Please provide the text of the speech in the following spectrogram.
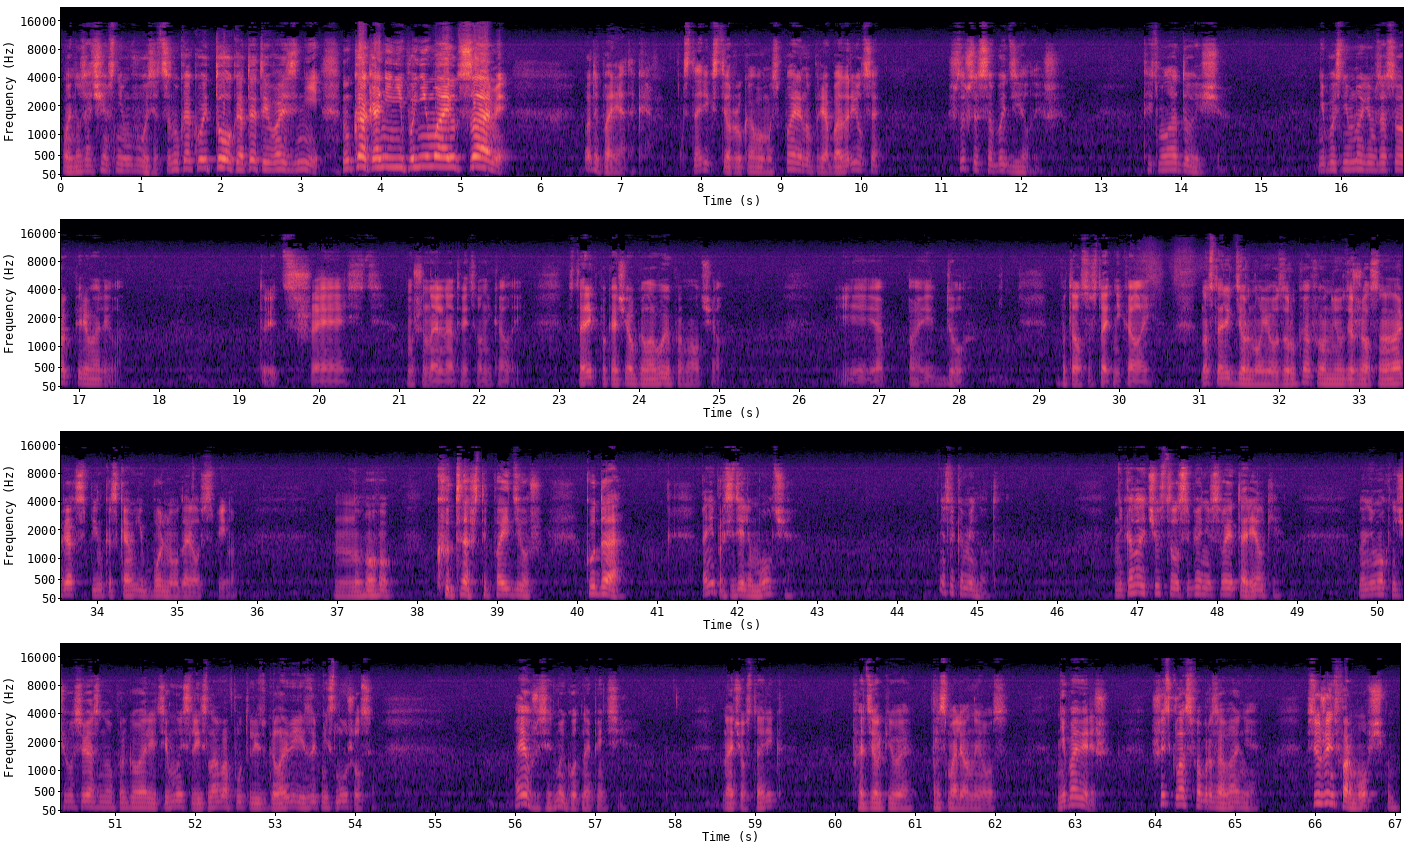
Ой, ну зачем с ним возиться? Ну какой толк от этой возни? Ну как они не понимают сами? Вот и порядок. Старик стер рукавом испарину, приободрился. Что ж ты с собой делаешь? Ты ведь молодой еще. Небось, немногим за сорок перевалило. Тридцать шесть, машинально ответил Николай. Старик покачал головой и промолчал. Я пойду, пытался встать Николай. Но старик дернул его за рукав, и он не удержался на ногах, спинка скамьи больно ударилась в спину. «Ну, куда ж ты пойдешь? Куда?» Они просидели молча, Несколько минут. Николай чувствовал себя не в своей тарелке, но не мог ничего связанного проговорить, и мысли, и слова путались в голове, язык не слушался. А я уже седьмой год на пенсии. Начал старик, подергивая просмоленный ус. Не поверишь, шесть классов образования, всю жизнь формовщиком.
